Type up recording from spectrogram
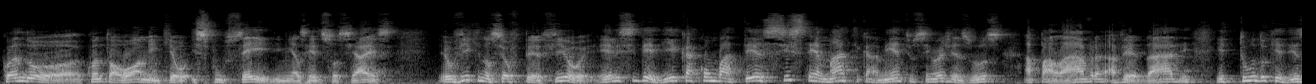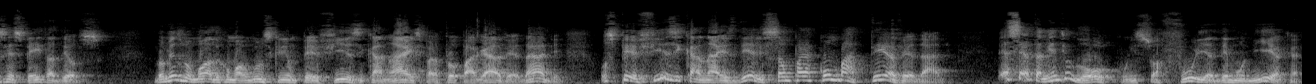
Quando, quanto ao homem que eu expulsei de minhas redes sociais, eu vi que no seu perfil ele se dedica a combater sistematicamente o Senhor Jesus, a palavra, a verdade e tudo que diz respeito a Deus. Do mesmo modo como alguns criam perfis e canais para propagar a verdade, os perfis e canais deles são para combater a verdade. É certamente um louco, em sua fúria demoníaca,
